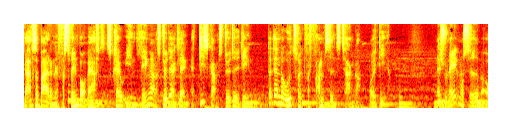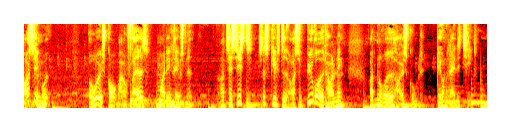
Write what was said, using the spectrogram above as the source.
Værftsarbejderne fra Svendborg Værft skrev i en længere støtteerklæring, at de skam støttede ideen, da den var udtryk for fremtidens tanker og idéer. Nationalmuseet var også imod. Bogøs gård var jo fredet og måtte ikke rives ned. Og til sidst så skiftede også byrådet holdning, og den røde højskole blev en realitet.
